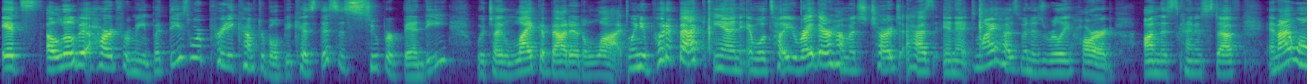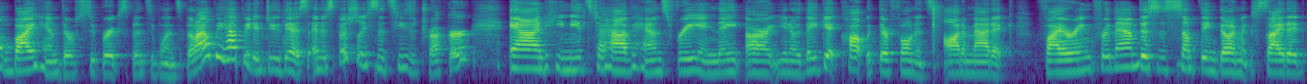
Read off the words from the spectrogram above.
It's a little bit hard for me but these were pretty comfortable because this is super bendy which i like about it a lot. When you put it back in it will tell you right there how much charge it has in it. My husband is really hard on this kind of stuff and I won't buy him the super expensive ones but I'll be happy to do this and especially since he's a trucker and he needs to have hands-free and they are you know they get caught with their phone it's automatic firing for them. This is something that I'm excited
